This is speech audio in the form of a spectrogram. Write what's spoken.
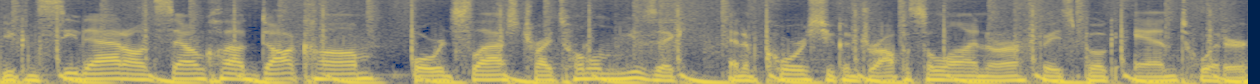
You can see that on soundcloud.com forward slash tritonal music. And of course, you can drop us a line on our Facebook and Twitter.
